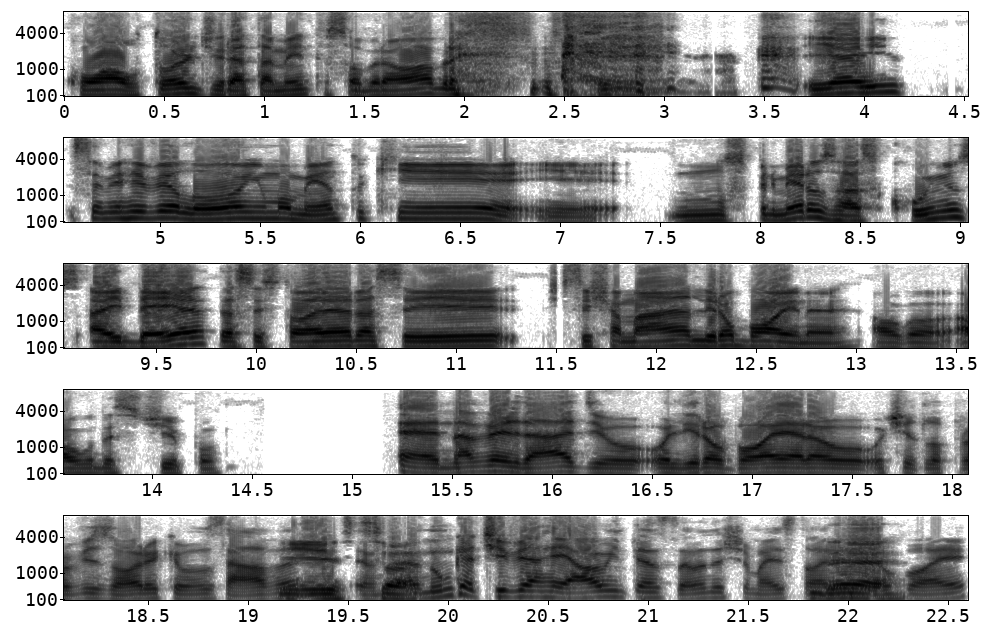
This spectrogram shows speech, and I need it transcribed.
com o autor diretamente sobre a obra. e aí você me revelou em um momento que, nos primeiros rascunhos, a ideia dessa história era ser, se chamar Little Boy, né? Algo, algo desse tipo. É, na verdade, o, o Little Boy era o, o título provisório que eu usava. Isso. Eu, eu nunca tive a real intenção de chamar a história É. Little Boy.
